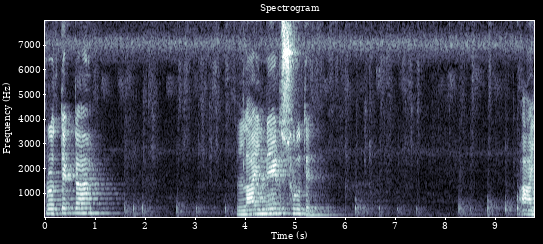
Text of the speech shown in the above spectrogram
প্রত্যেকটা লাইনের শুরুতে আই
